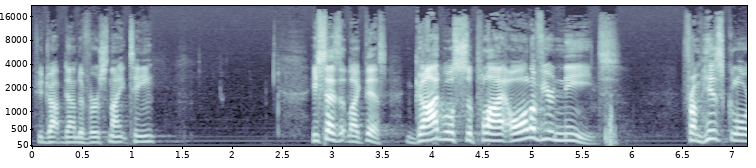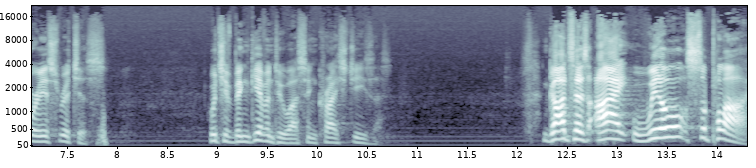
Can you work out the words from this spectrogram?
If you drop down to verse 19, he says it like this God will supply all of your needs from his glorious riches, which have been given to us in Christ Jesus. God says, I will supply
